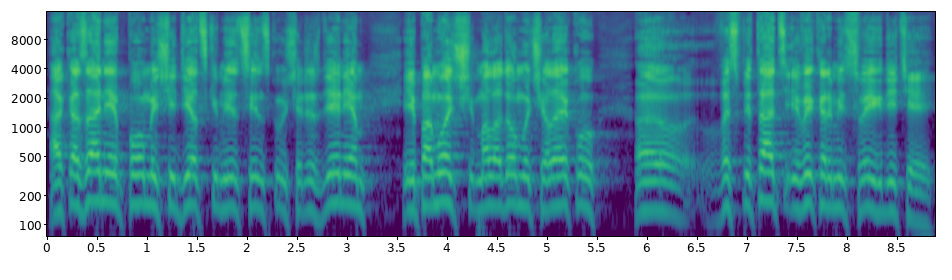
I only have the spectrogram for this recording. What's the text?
о оказании помощи детским медицинским учреждениям и помочь молодому человеку э, воспитать и выкормить своих детей.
